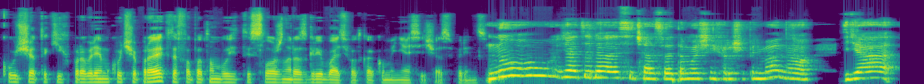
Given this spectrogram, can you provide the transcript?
куча таких проблем, куча проектов, а потом будет и сложно разгребать, вот как у меня сейчас, в принципе. Ну, я тебя сейчас в этом очень хорошо понимаю, но я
